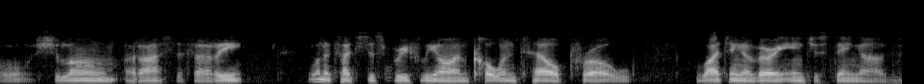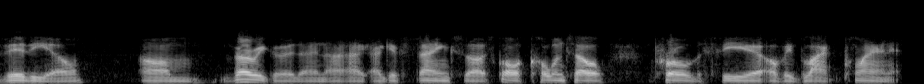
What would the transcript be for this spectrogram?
Oh, Shalom Rastafari. I want to touch just briefly on COINTELPRO. Watching a very interesting uh, video. Um, very good, and I, I, I give thanks. Uh, it's called COINTELPRO, The Fear of a Black Planet.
